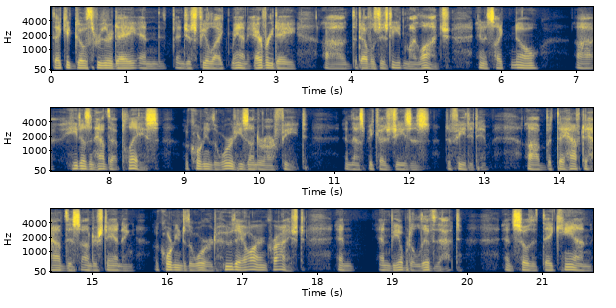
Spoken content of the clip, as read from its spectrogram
they could go through their day and and just feel like, man, every day uh, the devil's just eating my lunch, and it's like, no, uh, he doesn't have that place. According to the word, he's under our feet, and that's because Jesus defeated him. Uh, but they have to have this understanding, according to the word, who they are in Christ, and and be able to live that, and so that they can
